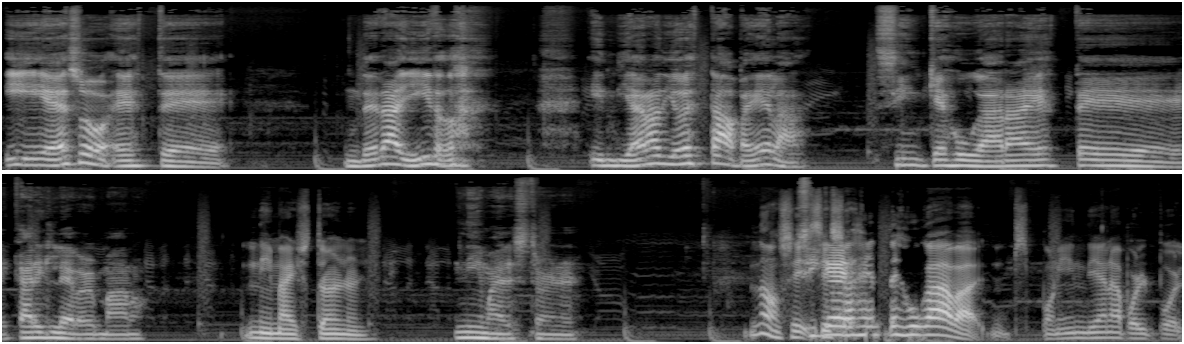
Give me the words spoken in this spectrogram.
Y eso, este, un detallito. Indiana dio esta pela sin que jugara este Caris Lever, hermano. Ni Miles Turner. Ni Miles Turner. No, si, si esa gente jugaba, ponía Indiana por por.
